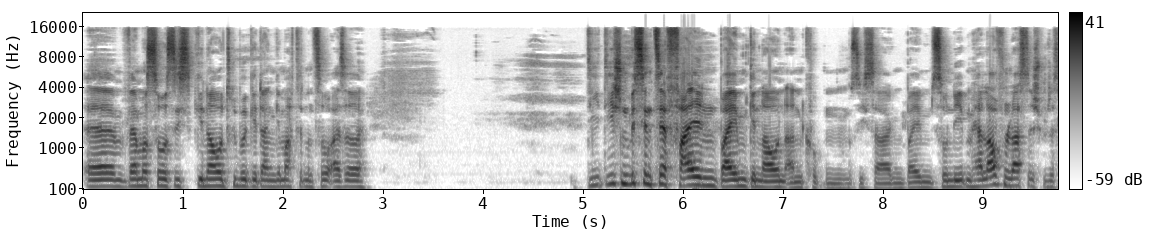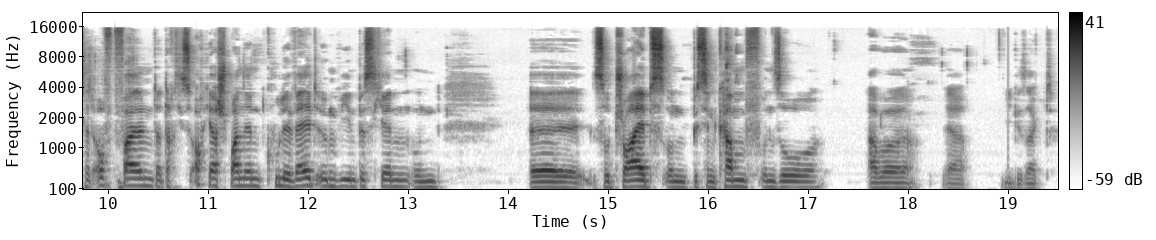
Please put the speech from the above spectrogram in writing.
ähm, wenn man so sich genau drüber Gedanken gemacht hat und so. Also die, die ist ein bisschen zerfallen beim genauen Angucken, muss ich sagen. Beim so nebenher laufen lassen ist mir das nicht aufgefallen. Da dachte ich so, ach ja, spannend, coole Welt irgendwie ein bisschen und äh, so Tribes und bisschen Kampf und so. Aber ja, wie gesagt.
